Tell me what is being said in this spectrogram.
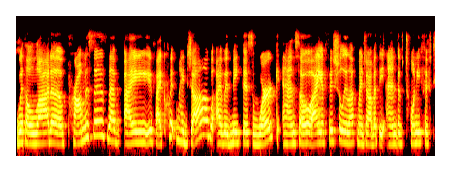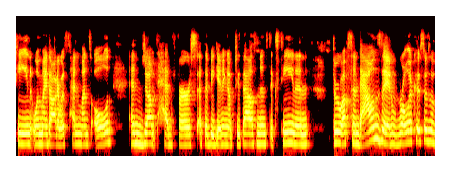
with a lot of promises that I, if I quit my job, I would make this work. And so I officially left my job at the end of 2015 when my daughter was 10 months old and jumped headfirst at the beginning of 2016. And through ups and downs and roller coasters of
